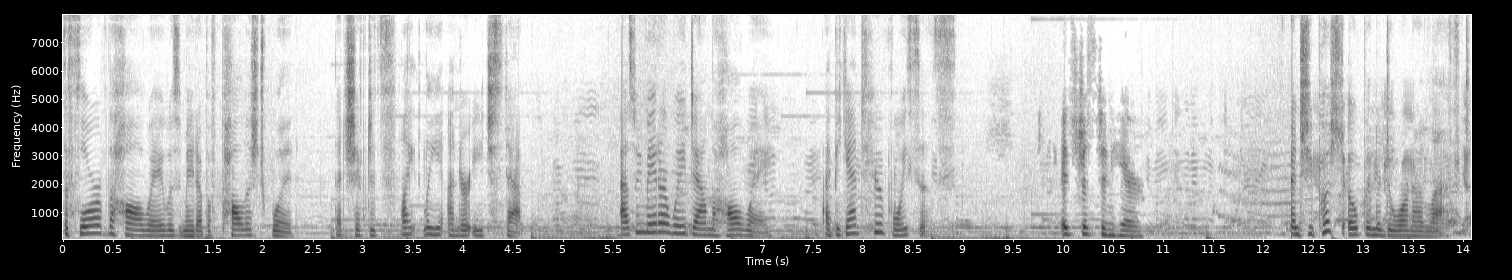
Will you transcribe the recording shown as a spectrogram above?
The floor of the hallway was made up of polished wood that shifted slightly under each step. As we made our way down the hallway, I began to hear voices. It's just in here. And she pushed open a door on our left.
